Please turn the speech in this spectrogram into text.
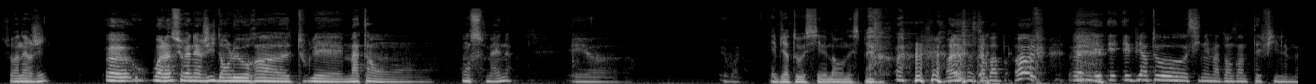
Sur Énergie? Euh, voilà, sur Énergie, dans le Haut-Rhin, euh, tous les matins en, en semaine. Et, euh, et voilà. Et bientôt au cinéma, on espère. Voilà, ça sera pas. Oh, ouais, et, et- et bientôt au cinéma dans un de tes films.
